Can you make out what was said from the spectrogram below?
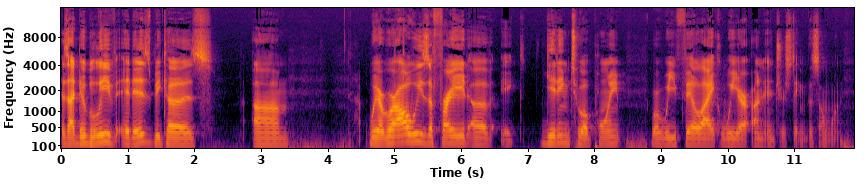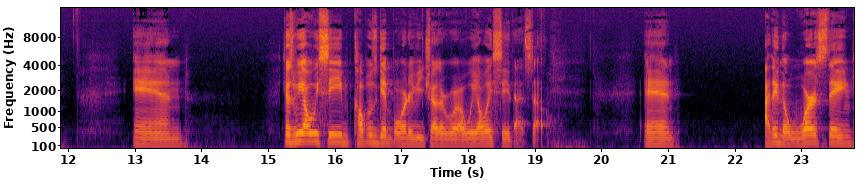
is I do believe it is because um, we're we're always afraid of getting to a point where we feel like we are uninteresting to someone. And because we always see couples get bored of each other, well, we always see that stuff. And I think the worst thing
